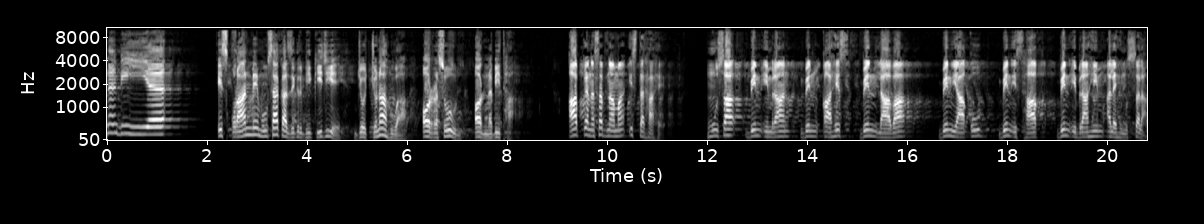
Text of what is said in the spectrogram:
نَبِيًّا۔ اس قرآن میں موسا کا ذکر بھی کیجیے جو چنا ہوا اور رسول اور نبی تھا۔ آپ کا نصب نامہ اس طرح ہے۔ موسا بن عمران بن قاہس بن لاوا بن یعقوب بن اسحاق بن ابراہیم علیہ السلام۔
